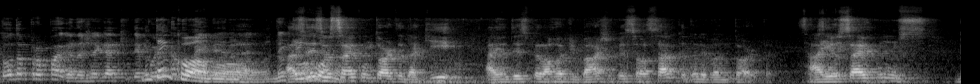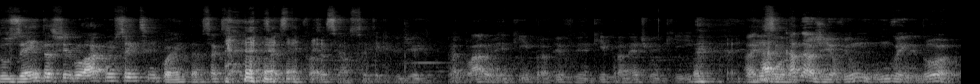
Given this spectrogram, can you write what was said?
toda a propaganda, chega aqui depois não tem como. vendendo, né? Não Às tem vezes como. eu saio com torta daqui, aí eu desço pela rua de baixo, o pessoal sabe que eu tô levando torta. Aí eu saio com uns 200, chego lá com 150. Sabe o que você tem que fazer? Você tem que fazer assim, ó. Você tem que pedir pra Claro, vem aqui, pra Vivo, vem aqui, pra Net, vem aqui. Aí se cada dia eu vi um, um vendedor,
